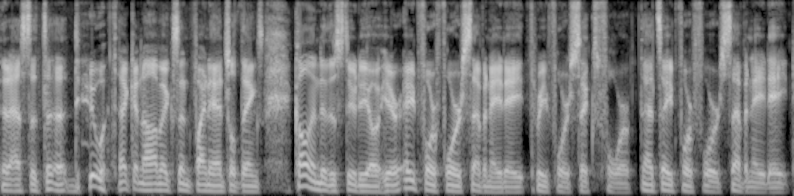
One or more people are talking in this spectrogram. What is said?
that has to t- do with economics and financial things? Call into the studio here, 844 788 3464. That's 844 788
